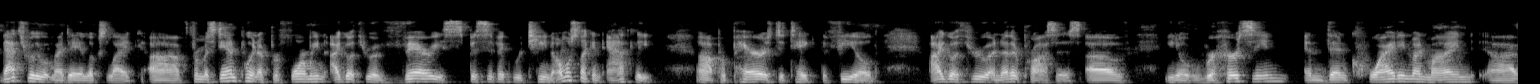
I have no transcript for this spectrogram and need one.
that's really what my day looks like. Uh, from a standpoint of performing, I go through a very specific routine, almost like an athlete uh, prepares to take the field. I go through another process of, you know, rehearsing and then quieting my mind, uh,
